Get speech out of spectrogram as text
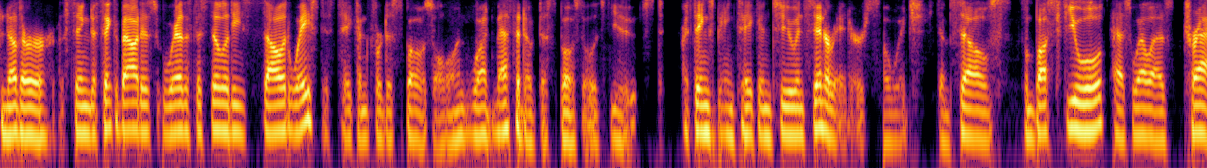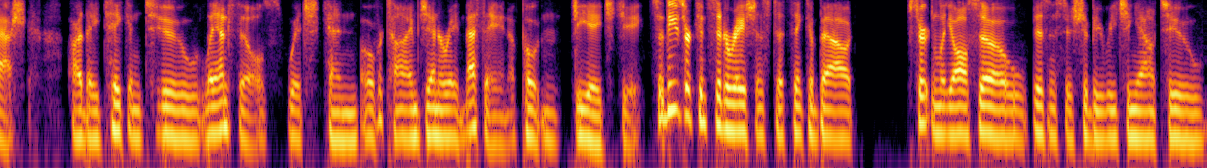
Another thing to think about is where the facility's solid waste is taken for disposal and what method of disposal is used. Are things being taken to incinerators, uh, which themselves combust fuel as well as trash? Are they taken to landfills, which can over time generate methane, a potent GHG? So these are considerations to think about certainly also businesses should be reaching out to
